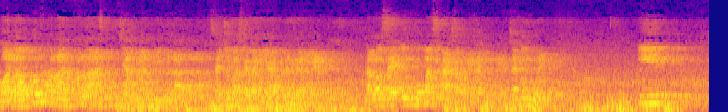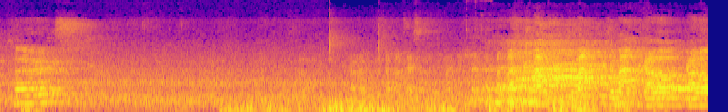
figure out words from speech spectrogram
Walaupun pelan-pelan, jangan dibelah-belah. Saya coba sekali lagi ya, benar ya? Kalau saya tunggu pasti kacau ya, saya tunggu ya. Saya tunggu ya. It hurts. Karena ucapan saya sempurna jadi. Cuma, cuma kalau kalau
